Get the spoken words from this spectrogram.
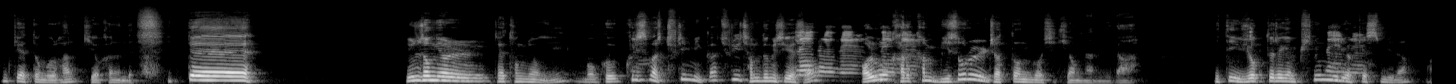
함께 했던 걸 하- 기억하는데, 이때 윤석열 대통령이 뭐 그 크리스마스 추리입니까? 추리 점등식에서 네네네. 얼굴 네네. 가득한 미소를 졌던 것이 기억납니다. 이때 유족들에겐 피눈물이었겠습니다. 아,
